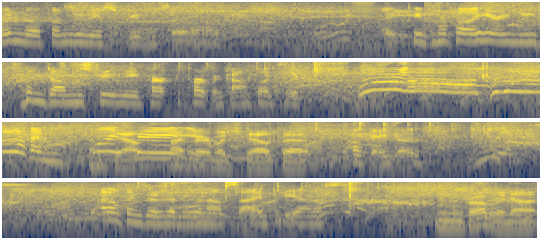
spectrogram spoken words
window if I'm gonna be screaming so loud. Like, people are probably hearing me from down the street in the apartment complex, like, ah, come on! I, doubt, Fight I very much doubt that. Okay, good. I don't think there's anyone outside, to be honest. Mm, probably not.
